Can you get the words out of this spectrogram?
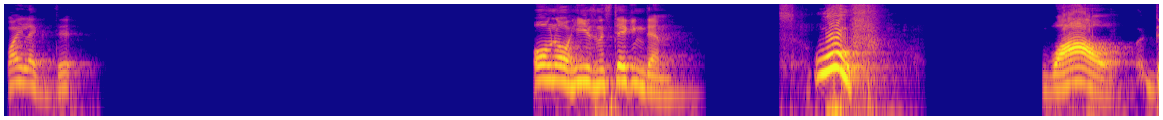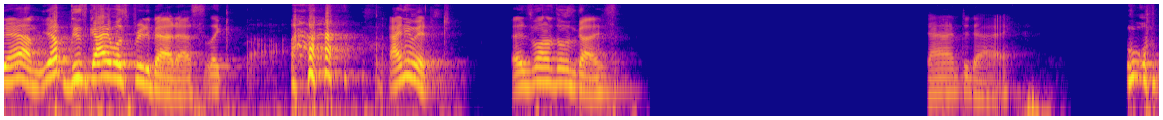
why like this oh no he is mistaking them Oof! Wow. Damn. Yep, this guy was pretty badass. Like, I knew it. It's one of those guys. Time to die. Ooh,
